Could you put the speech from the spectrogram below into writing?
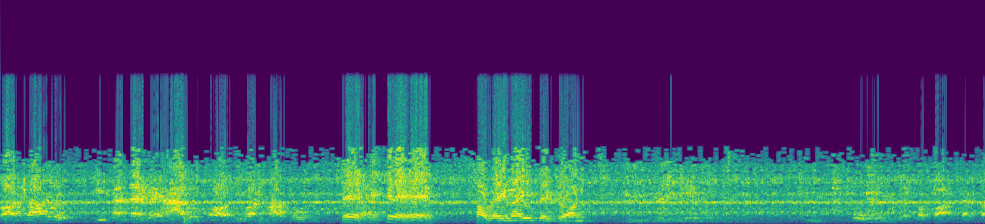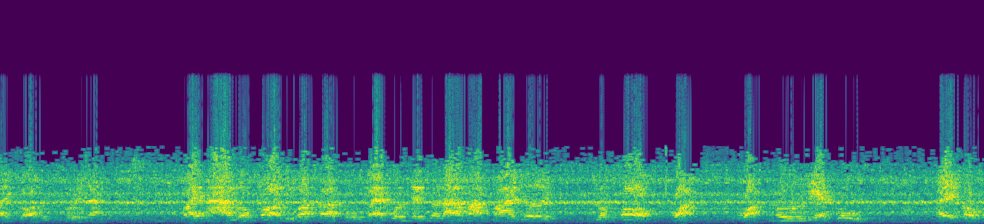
ตอนเช้ามืดที่ฉันได้ไปหาหลวงพ่อที่วัดท่าตูมเฮ้เฮ้เฮ้เข้าไปไงไปกรอน โอ้เดี๋ยวประบาทกันใส่ก่อนช่วยนะไปหาหลวงพ่อที่วัดท่าตูมแหมคนเต็มสลามากมายเลย หลวงพ่อกวักกวักมือเรียกลูกให้เข้าไป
